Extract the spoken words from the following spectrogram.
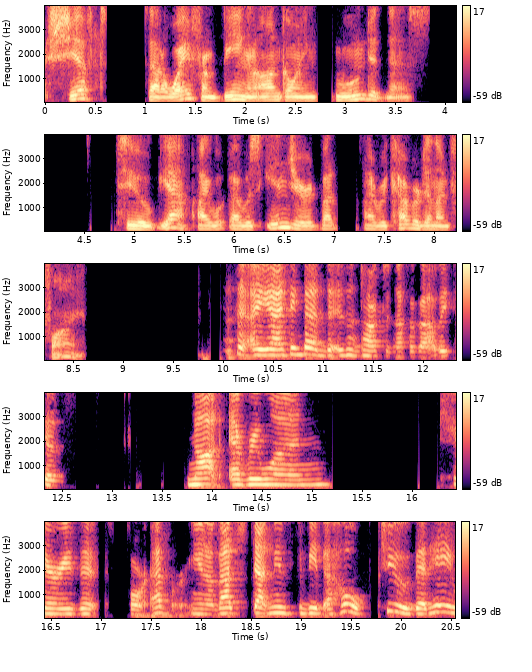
shift that away from being an ongoing woundedness to yeah I, w- I was injured but i recovered and i'm fine So, I, I think that isn't talked enough about because not everyone carries it forever. You know, that's that needs to be the hope too. That hey,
